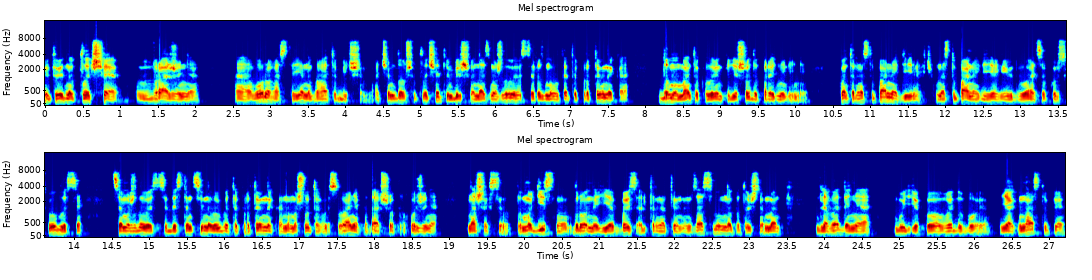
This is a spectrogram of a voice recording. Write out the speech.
Відповідно, плече враження е, ворога стає набагато більшим. А чим довше плече, тим більше у нас можливості розмолотити противника до моменту, коли він підійшов до передньої лінії. В контрнаступальних діях чи в наступальних діях, які відбуваються в Курській області, це можливості дистанційно вибити противника на маршрутах висування подальшого проходження наших сил. Тому дійсно дрони є безальтернативним засобом на поточний момент для ведення будь-якого виду бою, як в наступі,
